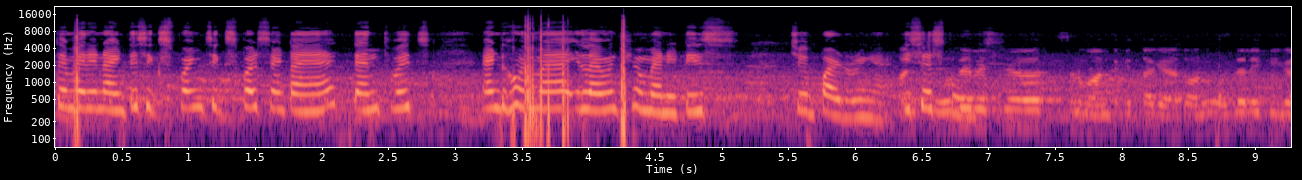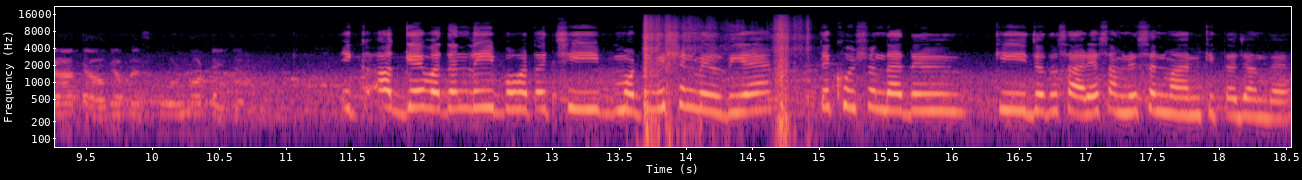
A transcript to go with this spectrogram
ਤੇ ਮੇਰੇ 96.6% ਆਏ ਹੈ 10th ਵਿੱਚ ਐਂਡ ਹੁਣ ਮੈਂ 11th ਹਿਊਮੈਨਿਟੀਜ਼ ਚ ਪੜ੍ਹ ਰਹੀ ਹਾਂ ਇਸੇ ਸਕੂਲ ਦੇ ਵਿੱਚ ਸਨਮਾਨਿਤ ਕੀਤਾ ਗਿਆ ਤੁਹਾਨੂੰ ਉਸ ਦੇ ਲਈ ਕੀ ਕਹਿਣਾ ਚਾਹੋਗੇ ਆਪਣੇ ਸਕੂਲ ਨੂੰ ਔਰ ਟੀਚਰ ਨੂੰ? ਇੱਕ ਅੱਗੇ ਵਧਣ ਲਈ ਬਹੁਤ ਅੱਛੀ ਮੋਟੀਵੇਸ਼ਨ ਮਿਲਦੀ ਹੈ ਤੇ ਖੁਸ਼ ਹੁੰਦਾ ਦਿਲ ਕਿ ਜਦੋਂ ਸਾਰੇ ਸਾਹਮਣੇ ਸਨਮਾਨ ਕੀਤਾ ਜਾਂਦਾ ਹੈ।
